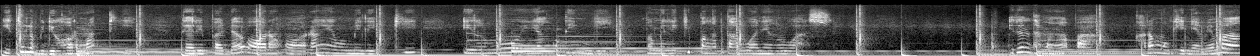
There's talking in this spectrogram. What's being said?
itu lebih dihormati daripada orang-orang yang memiliki ilmu memiliki pengetahuan yang luas. Itu entah mengapa, karena mungkin ya memang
